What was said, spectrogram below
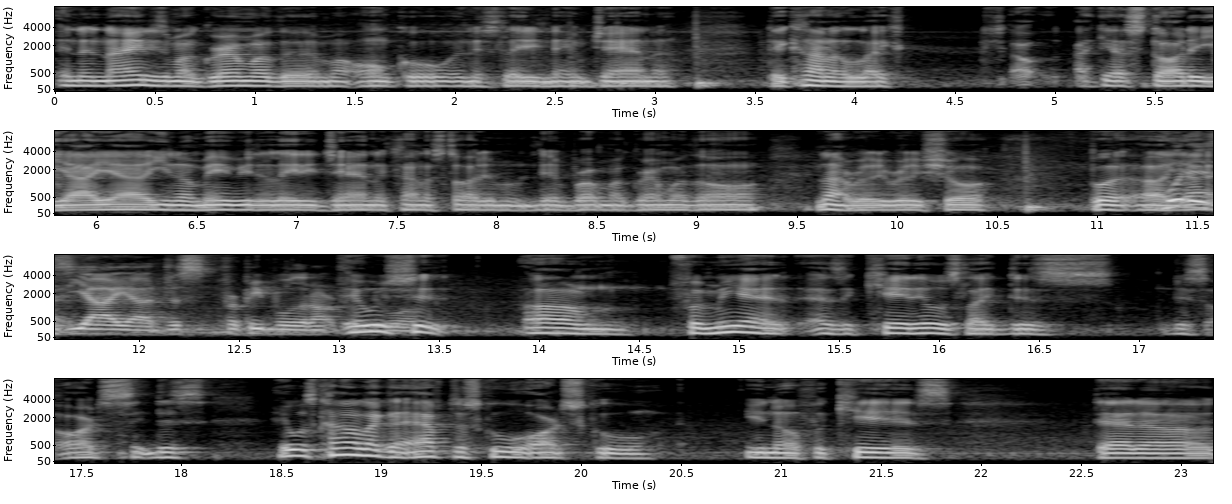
in the nineties, my grandmother and my uncle and this lady named Jana, they kind of like I guess started Yaya. You know, maybe the lady Jana kind of started, then brought my grandmother on. Not really, really sure. But uh, What Ya- is Yaya? Just for people that aren't. it was shit. Um, for me as, as a kid, it was like this this art this. It was kind of like an after school art school, you know, for kids that uh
